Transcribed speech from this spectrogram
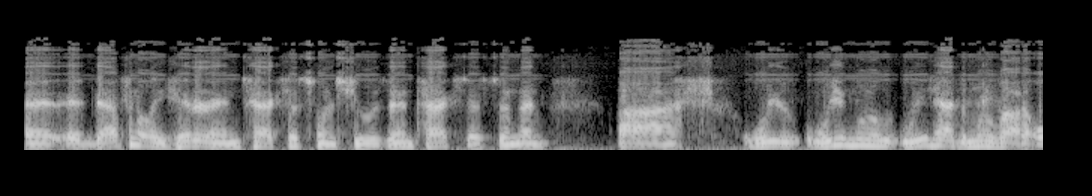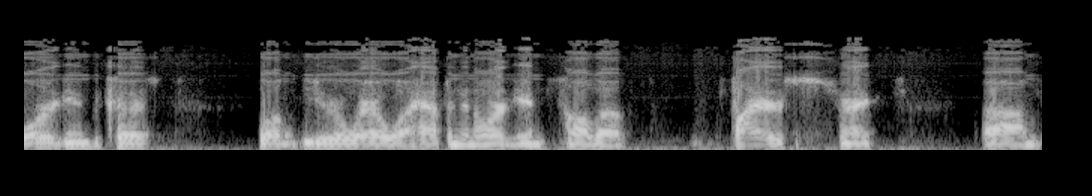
it, it definitely hit her in Texas when she was in Texas, and then uh, we we moved. We had to move out of Oregon because well, you're aware of what happened in Oregon, all the fires, right? Um,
